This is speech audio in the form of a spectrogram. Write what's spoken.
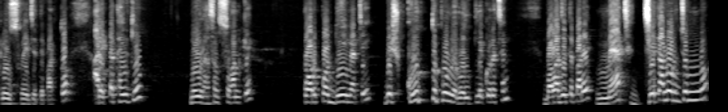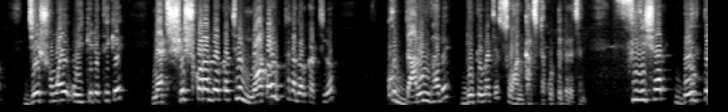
ক্লোজ হয়ে যেতে পারতো। আরেকটা থ্যাংক ইউ নুরুল হাসান সোহানকে। পরপর দুই ম্যাচেই বেশ গুরুত্বপূর্ণ রোল প্লে করেছেন। বলা যেতে পারে ম্যাচ জেতানোর জন্য যে সময় উইকেটে থেকে ম্যাচ শেষ করার দরকার ছিল নট আউট থাকা দরকার ছিল, খুব দারুণ ভাবে দুটো ম্যাচে সোহান কাজটা করতে পেরেছেন। ফিনিশার বলতে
